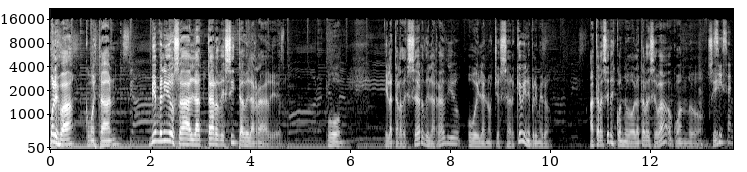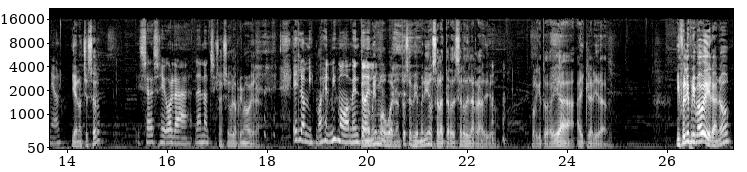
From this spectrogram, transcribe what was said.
¿Cómo les va? ¿Cómo están? Bienvenidos a la tardecita de la radio. O el atardecer de la radio o el anochecer. ¿Qué viene primero? ¿Atardecer es cuando la tarde se va o cuando... Sí, Sí, señor. ¿Y anochecer? Ya llegó la, la noche. Ya llegó la primavera. Es lo mismo, es el mismo momento ¿Es lo mismo? día. Bueno, entonces bienvenidos al atardecer de la radio. Porque todavía hay claridad. Y feliz primavera, ¿no?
